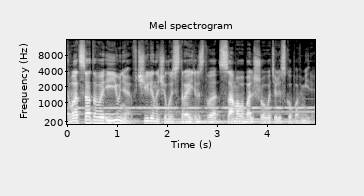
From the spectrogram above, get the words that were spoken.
20 июня в Чили началось строительство самого большого телескопа в мире.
